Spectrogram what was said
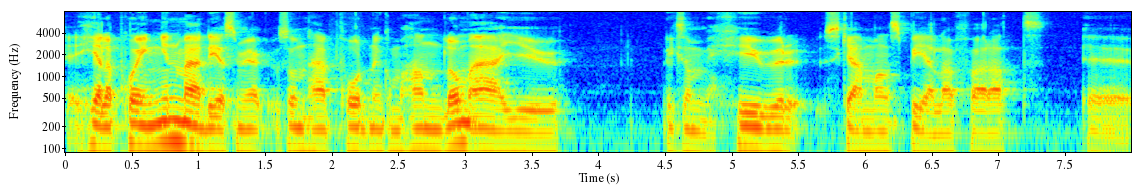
hela poängen med det som, jag, som den här podden kommer handla om är ju liksom hur ska man spela för att eh,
